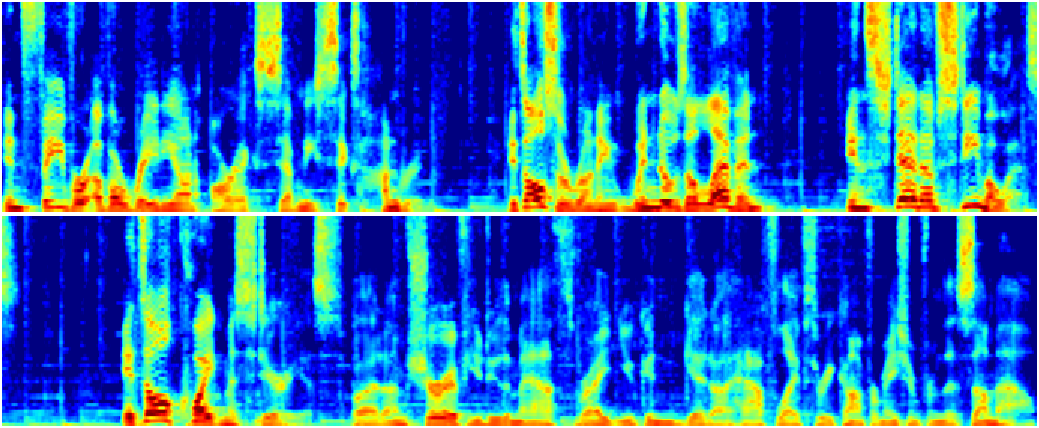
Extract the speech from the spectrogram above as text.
in favor of a Radeon RX 7600. It's also running Windows 11 instead of SteamOS. It's all quite mysterious, but I'm sure if you do the math right, you can get a Half-Life 3 confirmation from this somehow.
